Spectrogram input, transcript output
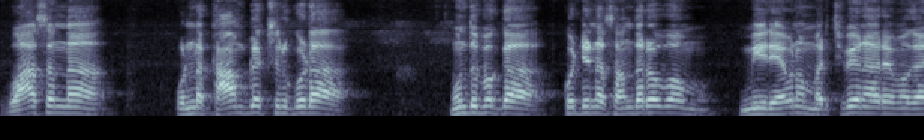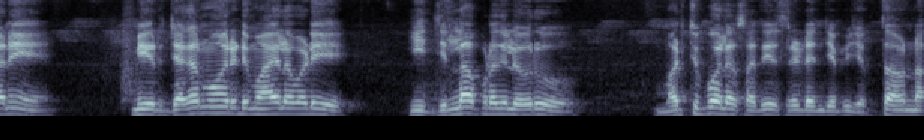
వాసన్న ఉన్న కాంప్లెక్స్ను కూడా ముందు పక్క కొట్టిన సందర్భం మీరేమైనా మర్చిపోయినారేమో కానీ మీరు జగన్మోహన్ రెడ్డి మాయలో పడి ఈ జిల్లా ప్రజలు ఎవరు మర్చిపోలేదు సతీష్ రెడ్డి అని చెప్పి చెప్తా ఉన్నా.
